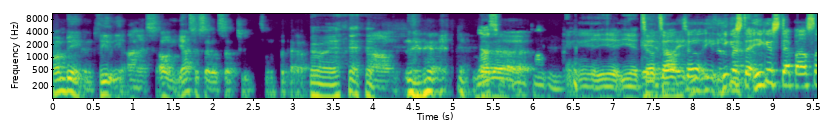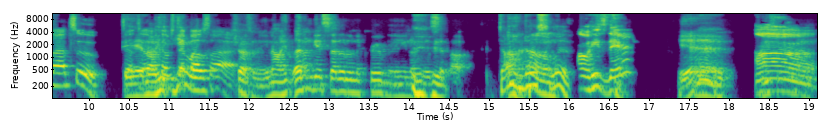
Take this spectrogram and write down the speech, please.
if I'm being completely honest. Oh, Yasser said what's up too. So put that up. Oh, yeah. Um, but uh, I'm talking about. Yeah, yeah, yeah. Tell, Yeah, tell, no, tell. he- He, he can step. He can step outside too. Tell, yeah, tell no, him he, come he step will. outside. Trust me, you know, let him get settled in the crib, and you know he'll step out. Tell him don't Um, slip. Oh, he's there? Yeah, Ah,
